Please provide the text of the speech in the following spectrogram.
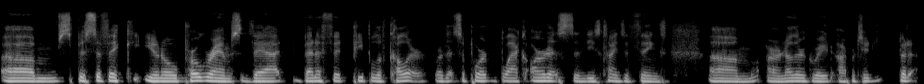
um, specific, you know, programs that benefit people of color or that support Black artists and these kinds of things um, are another great opportunity. But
